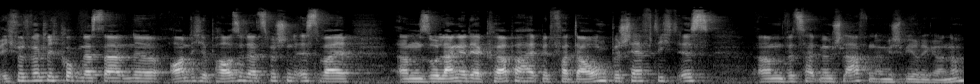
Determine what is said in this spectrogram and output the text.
ich würde wirklich gucken, dass da eine ordentliche Pause dazwischen ist, weil ähm, solange der Körper halt mit Verdauung beschäftigt ist, ähm, wird es halt mit dem Schlafen irgendwie schwieriger. Ne?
